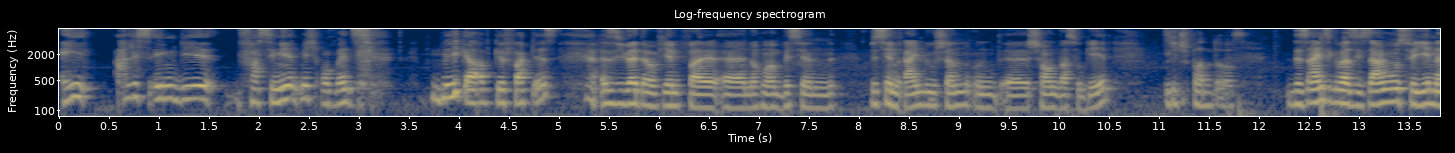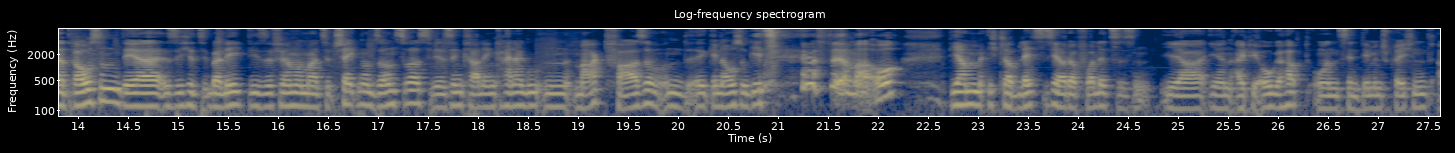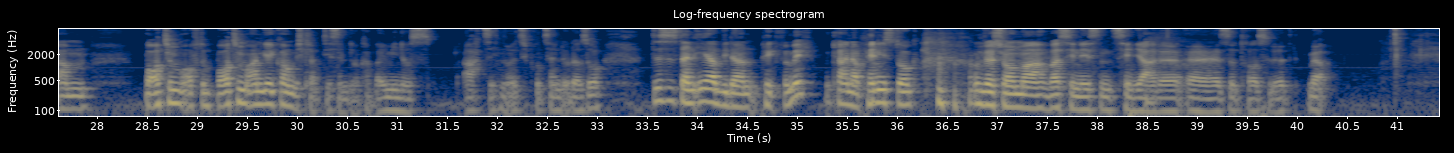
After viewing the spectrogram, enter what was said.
Ey, alles irgendwie fasziniert mich, auch wenn es mega abgefuckt ist. Also ich werde auf jeden Fall äh, nochmal ein bisschen, bisschen reinluschern und äh, schauen, was so geht. Sieht ich, spannend aus. Das Einzige, was ich sagen muss für jeden da draußen, der sich jetzt überlegt, diese Firma mal zu checken und sonst was, wir sind gerade in keiner guten Marktphase und äh, genauso geht es der Firma auch. Die haben, ich glaube, letztes Jahr oder vorletztes Jahr ihren IPO gehabt und sind dementsprechend am Bottom of the Bottom angekommen. Ich glaube, die sind locker bei minus 80, 90 Prozent oder so. Das ist dann eher wieder ein Pick für mich, ein kleiner Penny Stock. und wir schauen mal, was die nächsten 10 Jahre äh, so draus wird. Ja.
